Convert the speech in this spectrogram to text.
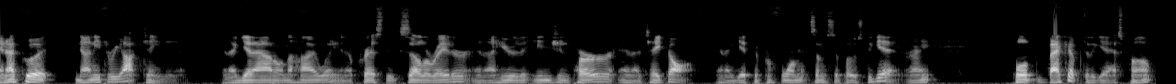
And I put 93 octane in and I get out on the highway and I press the accelerator and I hear the engine purr and I take off and I get the performance I'm supposed to get, right? Pull back up to the gas pump,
